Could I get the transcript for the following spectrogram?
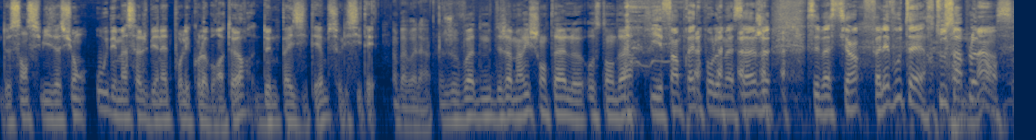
de sensibilisation ou des massages bien-être pour les collaborateurs, de ne pas hésiter à me solliciter. Ah bah voilà, je vois déjà Marie Chantal au standard qui est fin prête pour le massage. Sébastien, fallait vous taire, tout simplement. mince.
